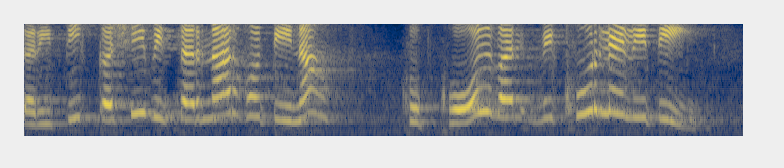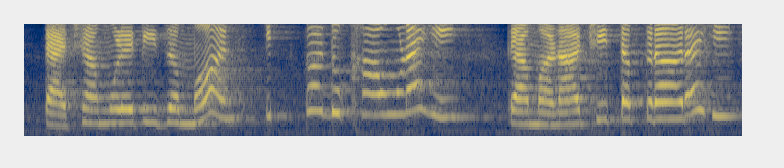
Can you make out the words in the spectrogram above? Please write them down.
तरी ती कशी विसरणार होती ना? खूप खोलवर विखुरलेली ती. त्याच्यामुळे तिचं मन इतकं दुखावूनही त्या मनाची तक्रारही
